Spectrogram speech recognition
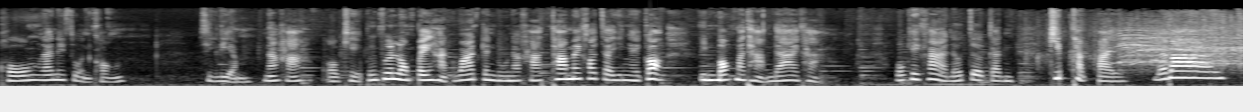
โค้งและในส่วนของสี่เหลี่ยมนะคะ โอเค เพื่อนๆลองไปหัดวาดกันดูนะคะ ถ้าไม่เข้าใจยังไงก็อินบ็อกมาถามได้ค่ะ โอเคค่ะ แล้วเจอกันคลิปถัดไป บ๊ายบาย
